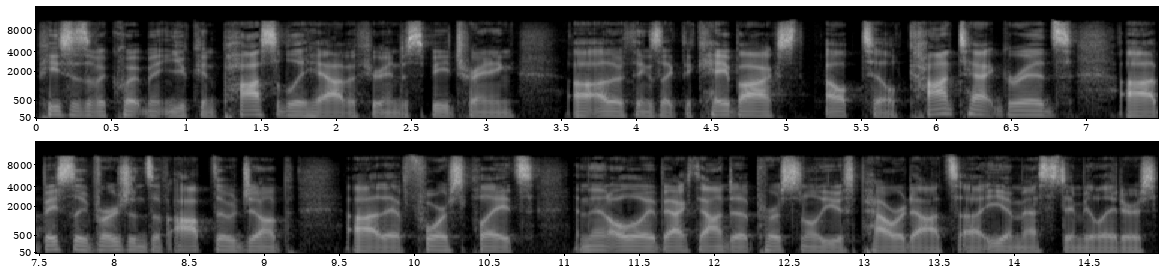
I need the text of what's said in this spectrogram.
pieces of equipment you can possibly have if you're into speed training. Uh, other things like the K Box, Uptill contact grids, uh, basically versions of OptoJump. Uh, they have force plates, and then all the way back down to personal use power dots, uh, EMS stimulators.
